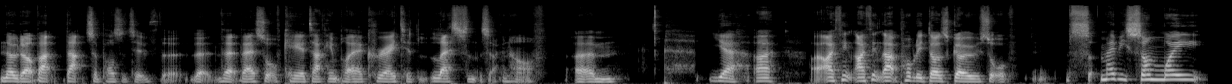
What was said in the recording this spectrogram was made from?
no doubt that that's a positive that, that, that their sort of key attacking player created less in the second half. Um, yeah, uh, I think I think that probably does go sort of maybe some way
